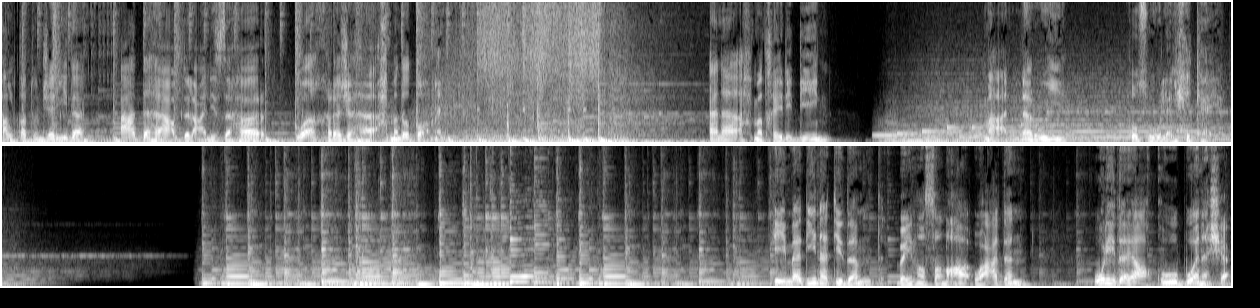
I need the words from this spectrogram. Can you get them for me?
حلقة جديدة أعدها عبد العالي الزهار وأخرجها أحمد الضامن. أنا أحمد خير الدين. مع النروي فصول الحكاية. في مدينة دمت بين صنعاء وعدن ولد يعقوب ونشأ.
